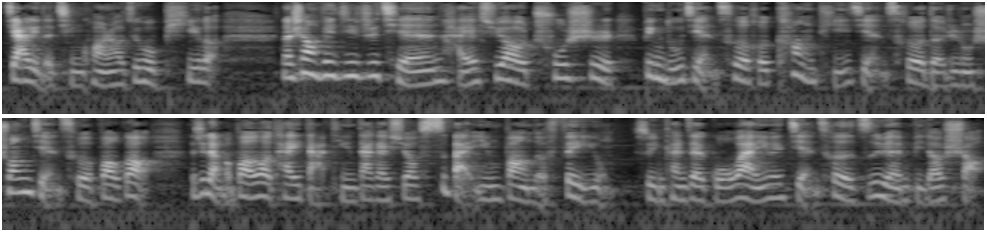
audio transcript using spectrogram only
家里的情况，然后最后批了。那上飞机之前还需要出示病毒检测和抗体检测的这种双检测报告。那这两个报告他一打听，大概需要四百英镑的费用。所以你看，在国外，因为检测的资源比较少，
